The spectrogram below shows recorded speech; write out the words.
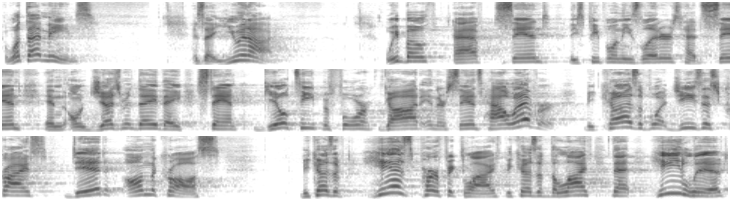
And what that means is that you and I, we both have sinned. These people in these letters had sinned, and on judgment day, they stand guilty before God in their sins. However, because of what Jesus Christ did on the cross, because of his perfect life, because of the life that he lived,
